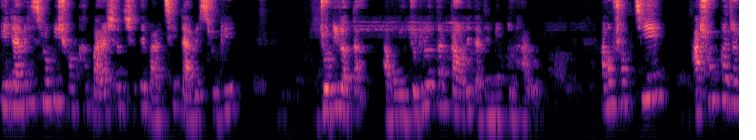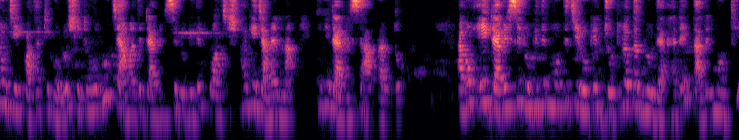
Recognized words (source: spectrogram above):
এই ডায়াবেটিস রোগীর সংখ্যা বাড়ার সাথে সাথে বাড়ছে ডায়াবেটিস রোগীর জটিলতা এবং এই জটিলতার কারণে তাদের মৃত্যুর হারও এবং সবচেয়ে আশঙ্কাজনক যে কথাটি হলো, সেটা হলো যে আমাদের ডায়াবেটিসের রোগীদের পঞ্চাশ ভাগই জানেন না তিনি ডায়াবেটিসে আক্রান্ত। এবং এই ডায়াবেটিসের রোগীদের মধ্যে যে রোগের জটিলতাগুলো দেখা দেয়, তাদের মধ্যে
